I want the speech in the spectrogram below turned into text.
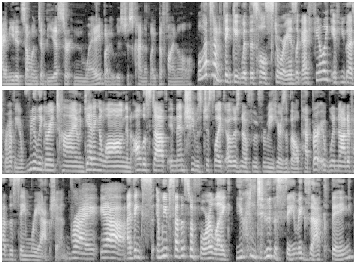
I needed someone to be a certain way, but it was just kind of like the final. Well, that's what I'm thinking with this whole story is like I feel like if you guys were having a really great time and getting along and all the stuff, and then she was just like, "Oh, there's no food for me. Here's a bell pepper," it would not have had the same reaction. Right. Yeah. I think, and we've said this before, like you can do the same exact thing.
